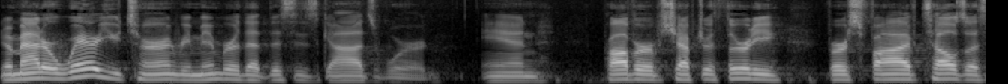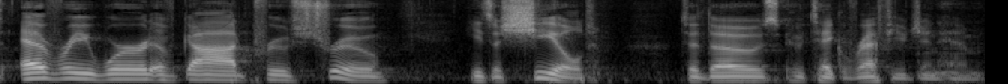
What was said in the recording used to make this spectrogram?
No matter where you turn, remember that this is God's word. And Proverbs chapter 30, verse 5 tells us every word of God proves true. He's a shield to those who take refuge in him.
